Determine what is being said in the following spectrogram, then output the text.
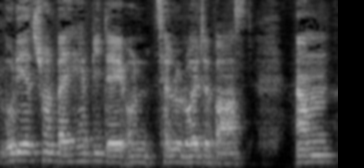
Wo du jetzt schon bei Happy Day und Celluleute warst. Ähm,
